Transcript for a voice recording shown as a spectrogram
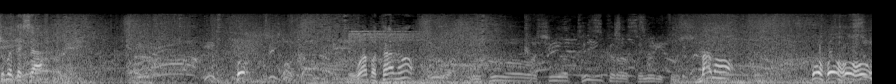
Chúpate esa. Qué guapo está, ¿no? ¡Vamos! ¡Oh, oh,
